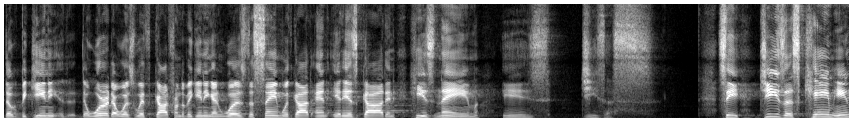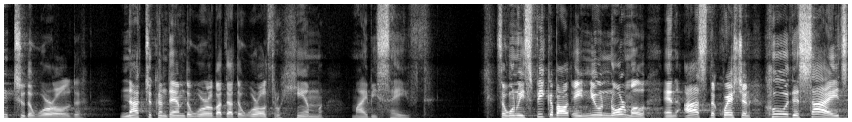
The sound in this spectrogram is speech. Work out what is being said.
the beginning the word that was with God from the beginning and was the same with God and it is God and his name is Jesus. See, Jesus came into the world not to condemn the world, but that the world through him might be saved. So when we speak about a new normal and ask the question, who decides?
